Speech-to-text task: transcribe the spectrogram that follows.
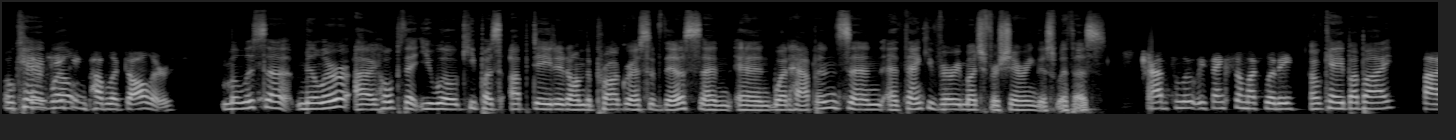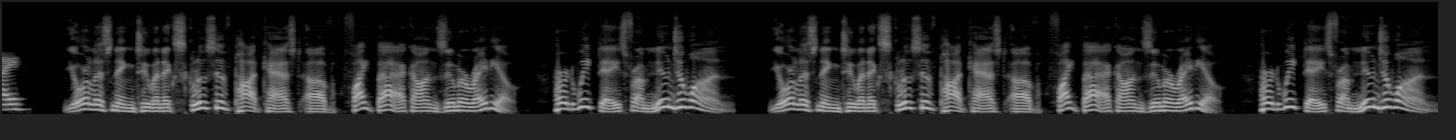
Okay, They're well, taking public dollars. Melissa Miller, I hope that you will keep us updated on the progress of this and, and what happens. And uh, thank you very much for sharing this with us. Absolutely. Thanks so much, Libby. Okay, bye bye. Bye. You're listening to an exclusive podcast of Fight Back on Zoomer Radio, heard weekdays from noon to one. You're listening to an exclusive podcast of Fight Back on Zoomer Radio, heard weekdays from noon to one.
